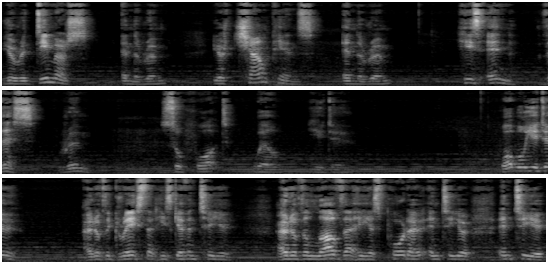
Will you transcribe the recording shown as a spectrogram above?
Your Redeemer's in the room. Your champions in the room. He's in this room. So what will you do? What will you do out of the grace that He's given to you? Out of the love that he has poured out into your into you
